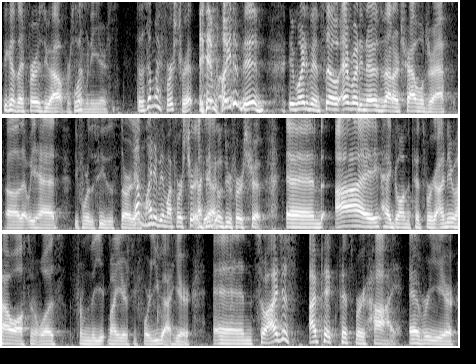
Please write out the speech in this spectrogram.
because I froze you out for so many years. Was that my first trip? It might have been. It might have been. So everybody knows about our travel draft uh, that we had before the season started. That might have been my first trip. I think yeah. it was your first trip. And I had gone to Pittsburgh. I knew how awesome it was from the, my years before you got here. And so I just I picked Pittsburgh high every year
